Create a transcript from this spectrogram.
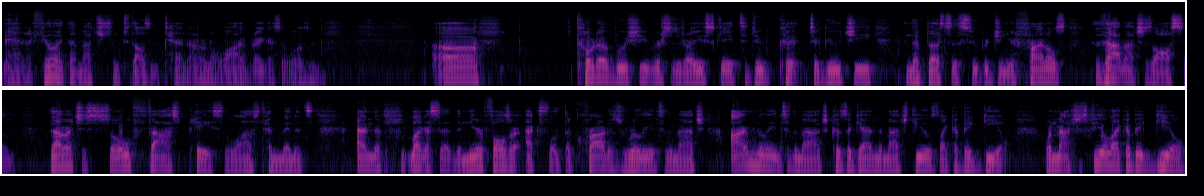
man, I feel like that match was from 2010. I don't know why, but I guess it wasn't. Uh, Kota Ibushi versus Ryusuke Taguchi in the Best of the Super Junior Finals. That match is awesome. That match is so fast paced in the last 10 minutes. And the, like I said, the near falls are excellent. The crowd is really into the match. I'm really into the match because, again, the match feels like a big deal. When matches feel like a big deal,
